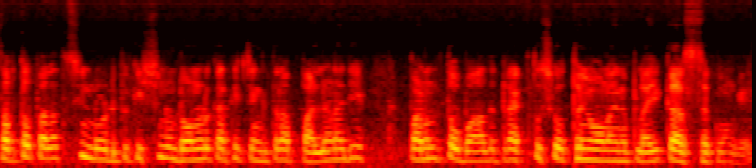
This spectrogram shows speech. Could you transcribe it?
ਸਭ ਤੋਂ ਪਹਿਲਾਂ ਤੁਸੀਂ ਨੋਟੀਫਿਕੇਸ਼ਨ ਨੂੰ ਡਾਊਨਲੋਡ ਕਰਕੇ ਚੰਗੀ ਤਰ੍ਹਾਂ ਪੜ੍ਹ ਲੈਣਾ ਜੀ। ਪੜ੍ਹਨ ਤੋਂ ਬਾਅਦ ਡਾਇਰੈਕਟ ਤੁਸੀਂ ਉੱਥੋਂ ਹੀ ਆਨਲਾਈਨ ਅਪਲਾਈ ਕਰ ਸਕੋਗੇ।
